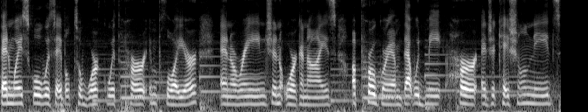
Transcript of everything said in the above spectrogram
Benway School was able to work with her employer and arrange and organize a program that would meet her educational needs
